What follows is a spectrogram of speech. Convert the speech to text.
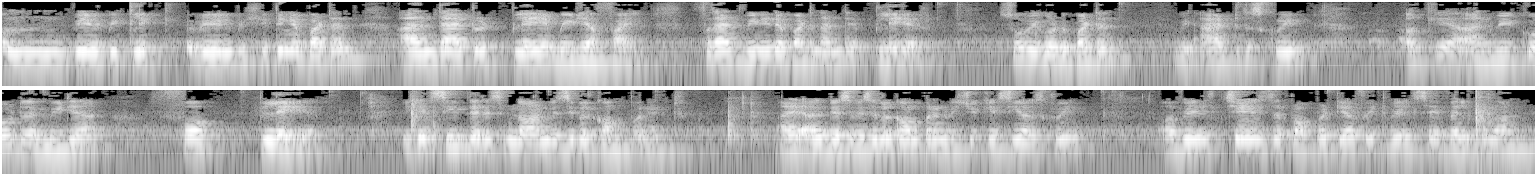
um, we will be click we will be hitting a button and that would play a media file. For that we need a button and a player. So we go to button we add to the screen okay and we go to the media for player. You can see there is a non-visible component. Uh, there's a visible component which you can see on the screen or we'll change the property of it. We'll say welcome on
